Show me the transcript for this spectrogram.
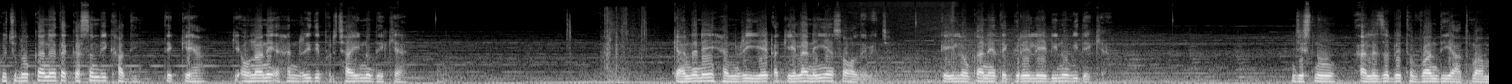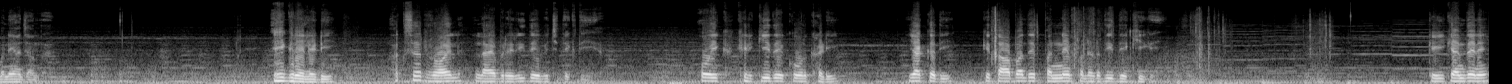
ਕੁਝ ਲੋਕਾਂ ਨੇ ਤਾਂ ਕਸਮ ਵੀ ਖਾਧੀ ਤੇ ਕਿਹਾ ਕਿ ਉਹਨਾਂ ਨੇ ਹੈਨਰੀ ਦੀ ਪਰਛਾਈ ਨੂੰ ਦੇਖਿਆ। ਕਹਿੰਦੇ ਨੇ, ਹੈਨਰੀ ਏਟ ਅਕੇਲਾ ਨਹੀਂ ਹੈ ਇਸ ਹਾਲ ਦੇ ਵਿੱਚ। ਕਈ ਲੋਕਾਂ ਨੇ ਤੇ ਗ੍ਰੇ ਲੇਡੀ ਨੂੰ ਵੀ ਦੇਖਿਆ, ਜਿਸ ਨੂੰ ਐਲਿਜ਼ਾਬੈਥ 1 ਦੀ ਆਤਮਾ ਮੰਨਿਆ ਜਾਂਦਾ ਹੈ। ਇਹ ਗ੍ਰੇ ਲੇਡੀ ਅਕਸਰ ਰਾਇਲ ਲਾਇਬ੍ਰੇਰੀ ਦੇ ਵਿੱਚ ਦਿਖਦੀ ਹੈ। ਉਹ ਇੱਕ ਖਿੜਕੀ ਦੇ ਕੋਲ ਖੜੀ ਜਾਂ ਕਦੀ ਕਿਤਾਬਾਂ ਦੇ ਪੰਨੇ ਪਲਟਦੀ ਦੇਖੀ ਗਈ। ਕਈ ਕਹਿੰਦੇ ਨੇ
